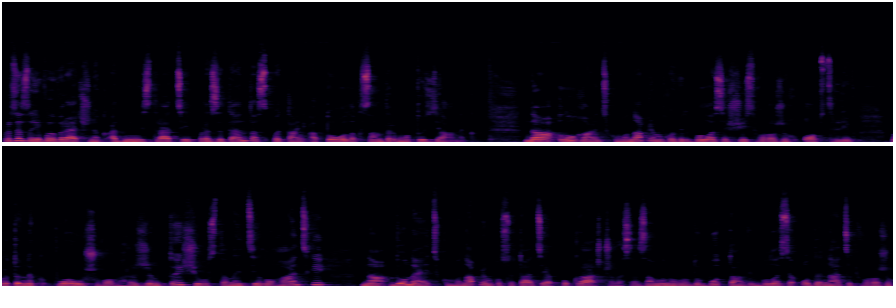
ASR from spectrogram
Про це заявив речник адміністрації президента з питань АТО Олександр Мотузяник. На Луганському напрямку відбулося шість ворожих обстрілів. Противник порушував режим тиші у станиці Луганській. На Донецькому напрямку ситуація покращилася за минулу добу. Там відбулося 11 ворожих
